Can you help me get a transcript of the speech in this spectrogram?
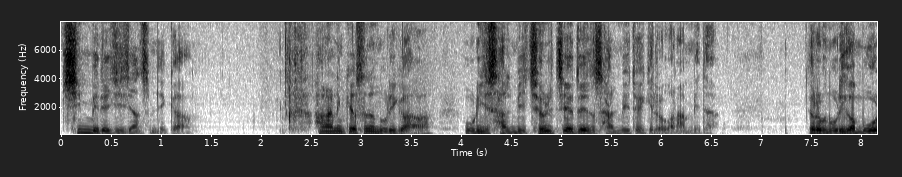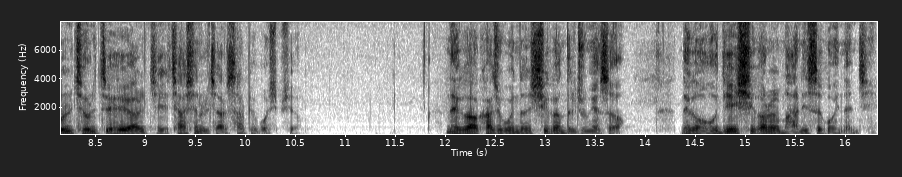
친밀해지지 않습니까? 하나님께서는 우리가 우리 삶이 절제된 삶이 되기를 원합니다. 여러분, 우리가 뭘 절제해야 할지 자신을 잘 살펴보십시오. 내가 가지고 있는 시간들 중에서 내가 어디에 시간을 많이 쓰고 있는지,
